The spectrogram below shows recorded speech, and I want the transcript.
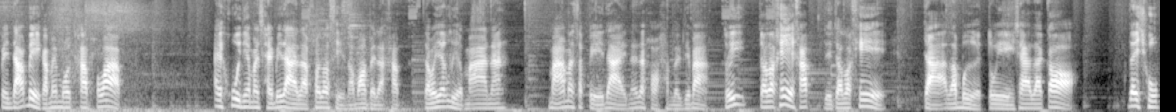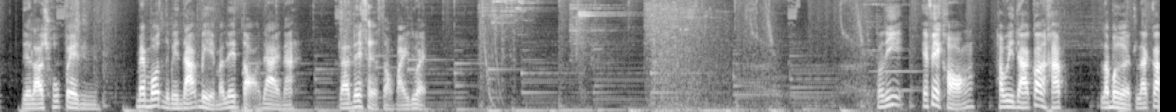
เป็นดักเบดกับแม่มดครับ เพราะว่า ไอ้คู่นี้มันใช้ไม่ได้แล้วเพราะเราเสียนอร์มอนไปแล้วครับแต่ว่ายังเหลือม้านะม้ามันสเปรย์ได้น่าจะพอทำอะไรได้บ้างเฮ้ยจระเข้ครับเดี๋ยวจระเข้จะระเบิดตัวเองใช่แล้วก็ได้ชุบ เดี๋ยวเราชุบเป็นแม่มดหรือเป็นดาร์กเบดมาเล่นต่อได้นะ แล้วได้เสิร์ฟสองใบด้วย ตัวนี้เอฟเฟกของทวินดาก้อนครับ ระเบิดแล้วก็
